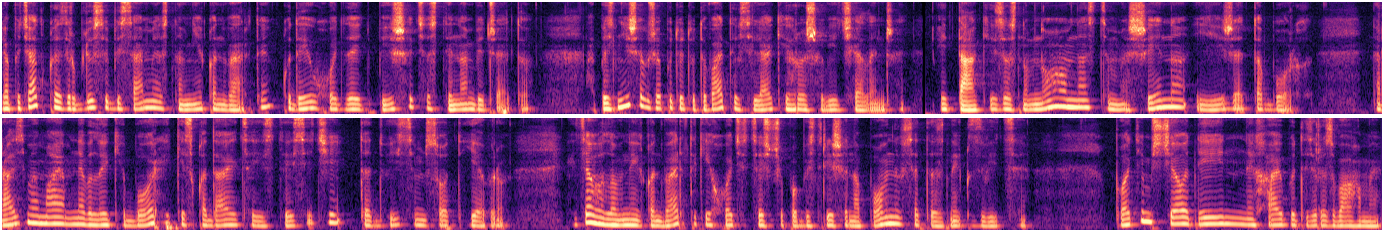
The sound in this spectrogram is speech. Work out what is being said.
Для початку я зроблю собі самі основні конверти, куди уходить більша частина бюджету, а пізніше вже буду додавати всілякі грошові челенджі. І так, із основного в нас це машина, їжа та борг. Наразі ми маємо невеликий борг, який складається із 1000 та 2700 євро. І це головний конверт, який хочеться, щоб побистріше наповнився та зник звідси. Потім ще один нехай буде з розвагами.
